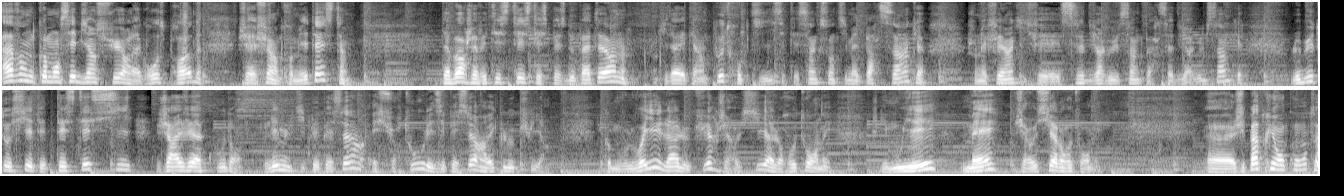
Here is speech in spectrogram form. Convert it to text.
avant de commencer, bien sûr, la grosse prod, j'avais fait un premier test. D'abord, j'avais testé cette espèce de pattern, qui là était un peu trop petit, c'était 5 cm par 5. J'en ai fait un qui fait 7,5 par 7,5. Le but aussi était de tester si j'arrivais à coudre les multiples épaisseurs, et surtout les épaisseurs avec le cuir. Comme vous le voyez, là, le cuir, j'ai réussi à le retourner. Je l'ai mouillé, mais j'ai réussi à le retourner. Euh, j'ai pas pris en compte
